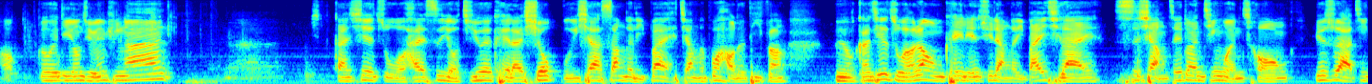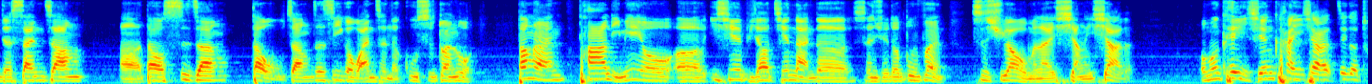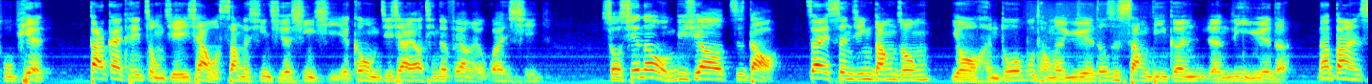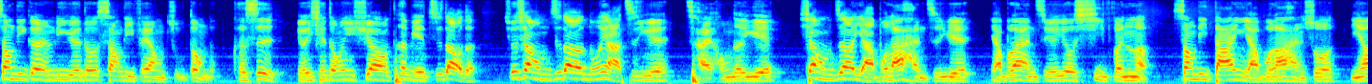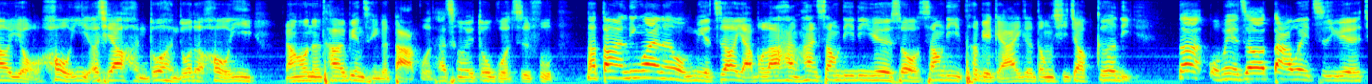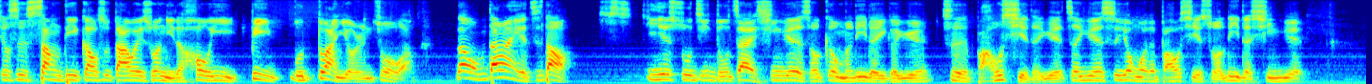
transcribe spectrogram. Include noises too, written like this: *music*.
好，各位弟兄姐妹平安。感谢主，我还是有机会可以来修补一下上个礼拜讲的不好的地方。没有，感谢主啊，让我们可以连续两个礼拜一起来思想这段经文，从约书亚记的三章啊、呃、到四章到五章，这是一个完整的故事段落。当然，它里面有呃一些比较艰难的神学的部分，是需要我们来想一下的。我们可以先看一下这个图片。大概可以总结一下我上个星期的信息，也跟我们接下来要听的非常有关系。首先呢，我们必须要知道，在圣经当中有很多不同的约，都是上帝跟人立约的。那当然，上帝跟人立约都是上帝非常主动的。可是有一些东西需要特别知道的，就像我们知道挪亚之约、彩虹的约，像我们知道亚伯拉罕之约，亚伯拉罕之约又细分了。上帝答应亚伯拉罕说，你要有后裔，而且要很多很多的后裔。然后呢，他会变成一个大国，他成为多国之父。那当然，另外呢，我们也知道亚伯拉罕和上帝立约的时候，上帝特别给他一个东西叫割礼。那我们也知道大卫之约，就是上帝告诉大卫说，你的后裔必不断有人作王。那我们当然也知道，耶稣基督在新约的时候跟我们立了一个约，是宝血的约，这约是用我的宝血所立的新约。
